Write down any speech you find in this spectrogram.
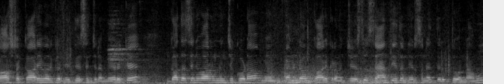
రాష్ట్ర కార్యవర్గం నిర్దేశించిన మేరకే గత శనివారం నుంచి కూడా మేము పెన్ కార్యక్రమం చేస్తూ శాంతియుత నిరసన తెలుపుతూ ఉన్నాము.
